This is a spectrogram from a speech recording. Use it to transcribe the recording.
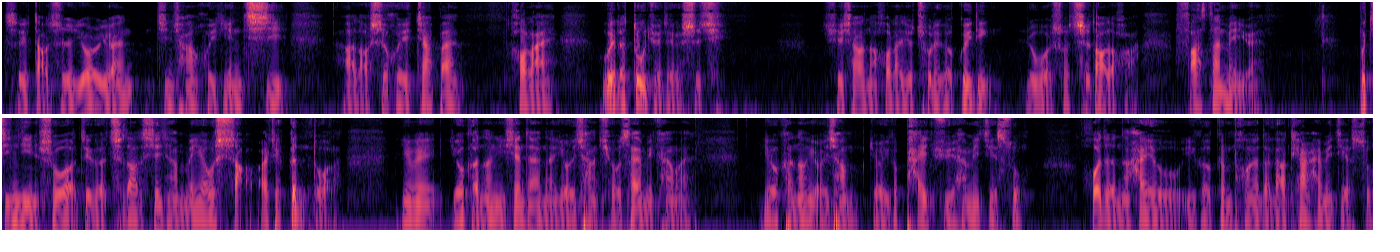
所以导致幼儿园经常会延期，啊，老师会加班。后来为了杜绝这个事情，学校呢后来就出了一个规定：如果说迟到的话，罚三美元。不仅仅说这个迟到的现象没有少，而且更多了，因为有可能你现在呢有一场球赛没看完。有可能有一场有一个牌局还没结束，或者呢还有一个跟朋友的聊天还没结束，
